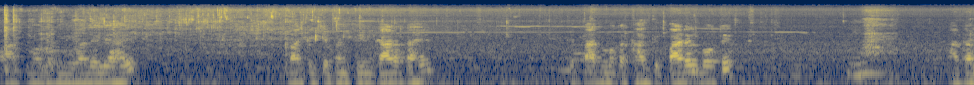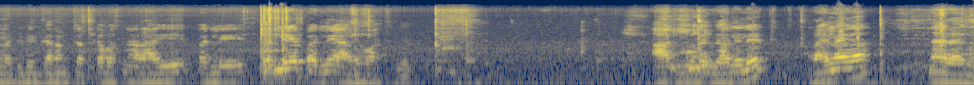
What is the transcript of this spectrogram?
पाच मोदक निघालेले आहेत. बाकीचे पण तीन काढत आहेत. ते पाच मोदक खालती पाडेल बहुतेक. हाताला तिथे गरम चटका बसणार आहे पडले पडले पडले आहे वाचले आठ मोदक झालेले. राहिलाय का? नाही राहिला.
